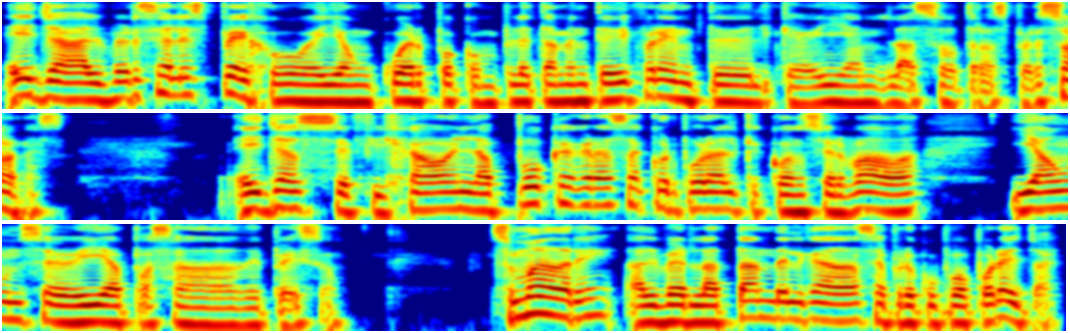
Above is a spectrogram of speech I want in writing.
ella al verse al espejo veía un cuerpo completamente diferente del que veían las otras personas. Ella se fijaba en la poca grasa corporal que conservaba y aún se veía pasada de peso. Su madre, al verla tan delgada, se preocupó por ella,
